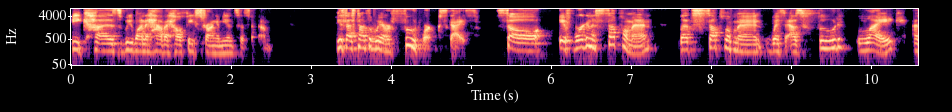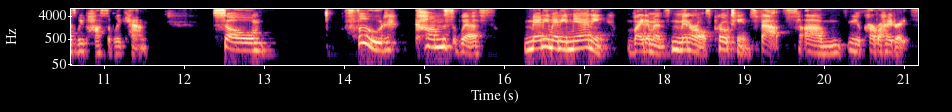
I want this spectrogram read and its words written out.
because we want to have a healthy, strong immune system. Because that's not the way our food works, guys. So if we're going to supplement, let's supplement with as food like as we possibly can. So food comes with many, many, many vitamins, minerals, proteins, fats, um, you know, carbohydrates.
